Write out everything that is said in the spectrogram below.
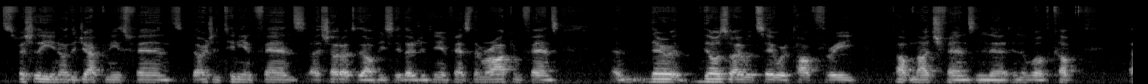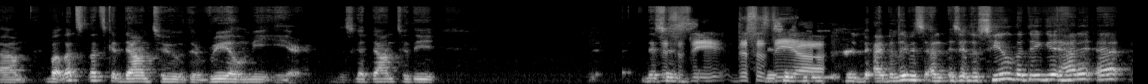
especially you know the Japanese fans, the Argentinian fans. Uh, shout out to the, obviously the Argentinian fans, the Moroccan fans, and they're those I would say were top three, top notch fans in the in the World Cup. Um, but let's let's get down to the real meat here. Let's get down to the this, this is, is, the this is this the, is uh, the, I believe it's is it Lusail that they get had it at.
